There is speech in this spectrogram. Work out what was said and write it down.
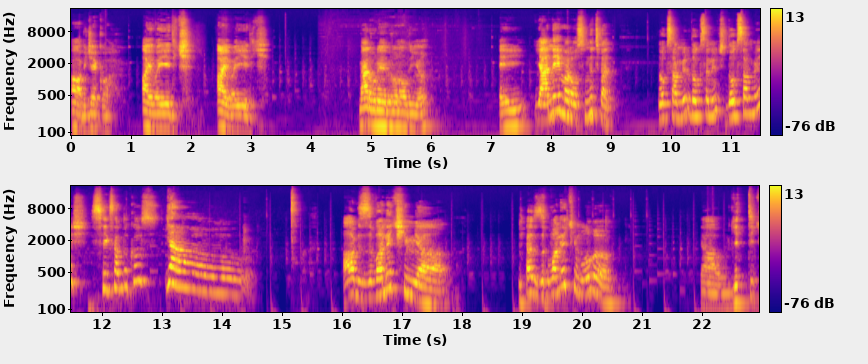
Abi Ceko. Ayvayı yedik. Ayvayı yedik. Ver buraya bir Ronaldinho. Ey, ya Neymar olsun lütfen. 91, 93, 95, 89. Ya. Abi Zıvane kim ya? Ya Zıvane kim oğlum? Ya gittik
